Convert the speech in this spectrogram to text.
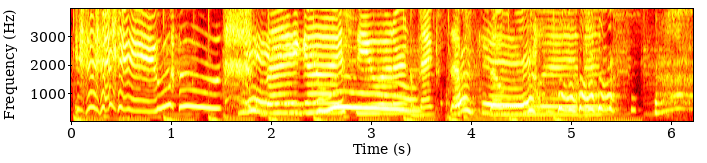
Hey, woohoo! Bye, guys. See you at our next episode. Okay.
